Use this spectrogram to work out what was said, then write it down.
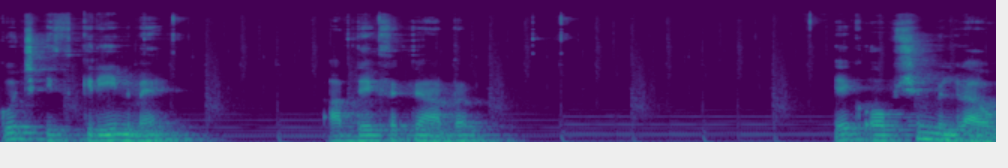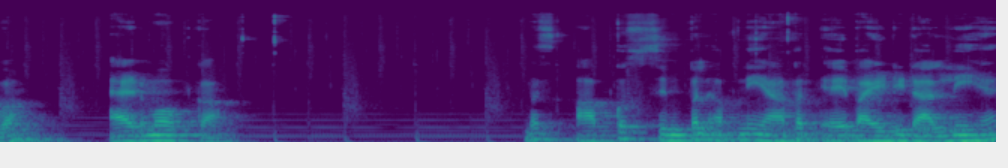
कुछ स्क्रीन में आप देख सकते हैं यहाँ पर एक ऑप्शन मिल रहा होगा एडमॉप का। बस आपको सिंपल अपनी यहाँ पर ऐप आईडी डालनी है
